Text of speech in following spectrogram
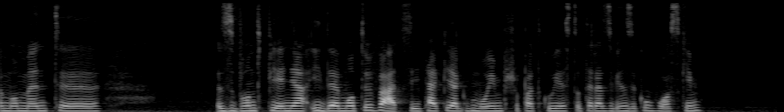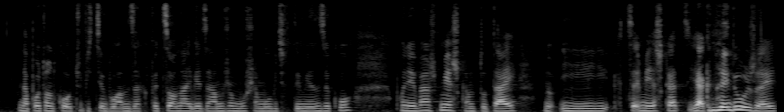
y, momenty zwątpienia i demotywacji, tak jak w moim przypadku jest to teraz w języku włoskim. Na początku oczywiście byłam zachwycona i wiedziałam, że muszę mówić w tym języku, ponieważ mieszkam tutaj no i chcę mieszkać jak najdłużej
